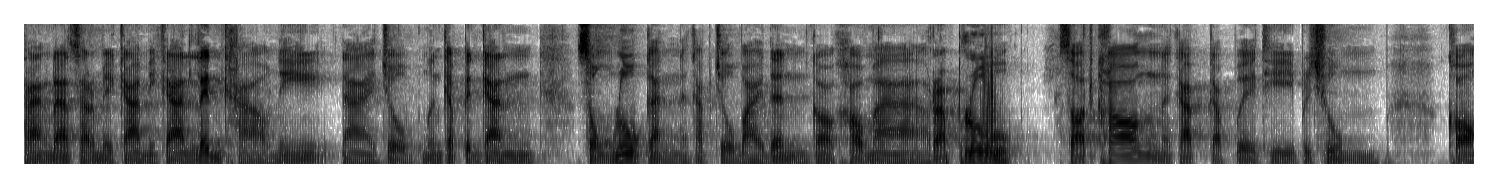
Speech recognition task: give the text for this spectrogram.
ทางด้านสหรัฐอเมริกามีการเล่นข่าวนี้นายโจเหมือนกับเป็นการส่งลูกกันนะครับโจไบเดนก็เข้ามารับลูก สอดคล้องนะครับกับเวทีประชุมของ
